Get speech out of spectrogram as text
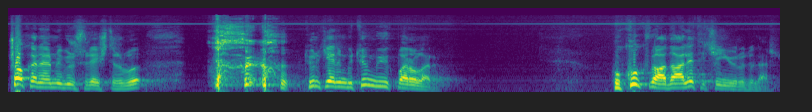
Çok önemli bir süreçtir bu. Türkiye'nin bütün büyük baroları hukuk ve adalet için yürüdüler.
